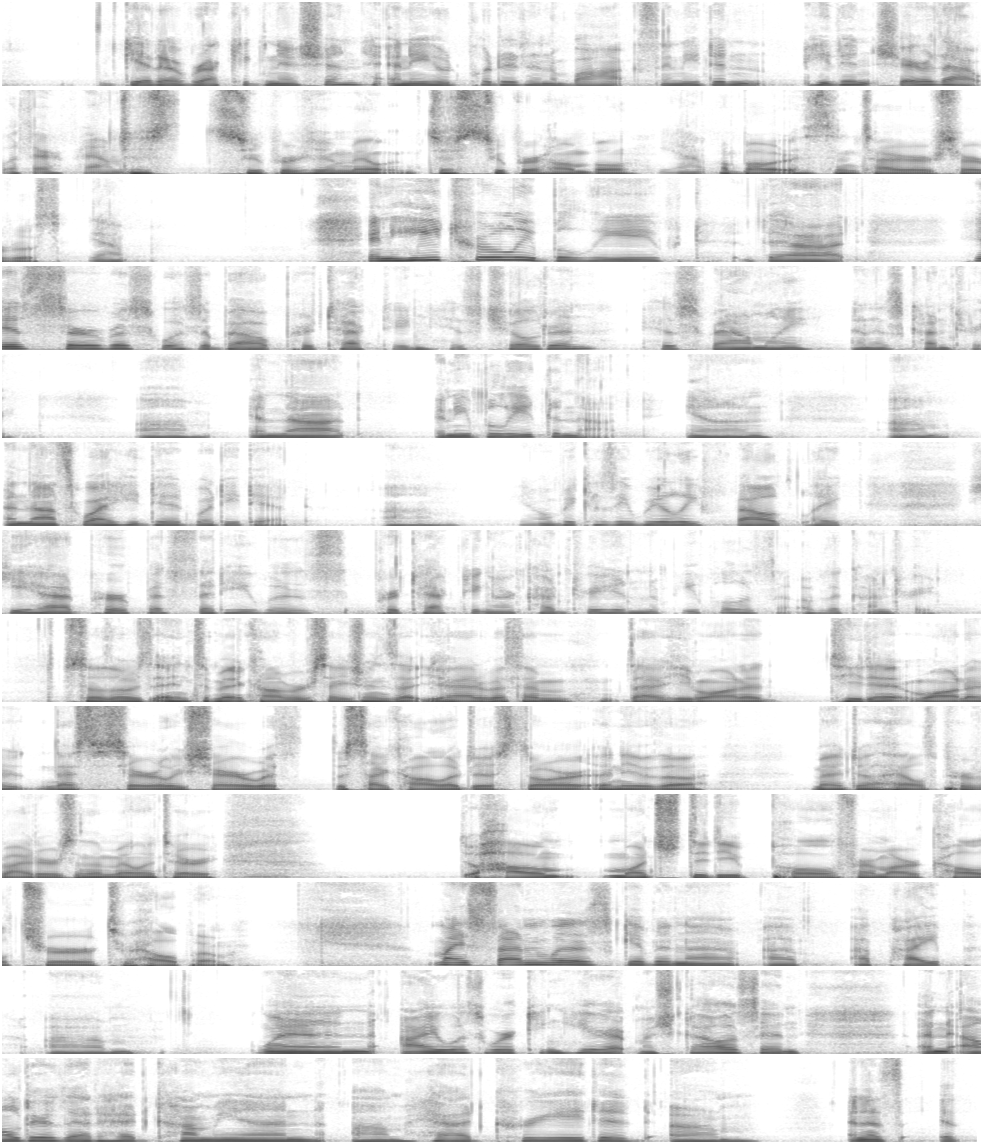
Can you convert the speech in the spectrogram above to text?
get a recognition and he would put it in a box and he didn't he didn't share that with our family. Just super humil just super humble yeah. about his entire service. Yeah. And he truly believed that his service was about protecting his children his family and his country. Um, and that and he believed in that and um, and that's why he did what he did. Um, you know, because he really felt like he had purpose that he was protecting our country and the people of the, of the country. So those intimate conversations that you had with him that he wanted, he didn't want to necessarily share with the psychologist or any of the mental health providers in the military. How much did you pull from our culture to help him? My son was given a, a, a pipe um, when I was working here at Mishkausen, an elder that had come in um, had created, um, and it's, it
